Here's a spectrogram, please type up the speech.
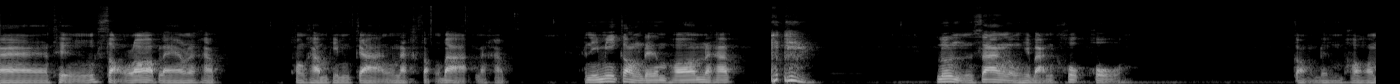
มาถึงสองรอบแล้วนะครับ ทองคำพิมพ์กลางหนักสองบาทนะครับ อันนี้มีกล่องเดิมพร้อมนะครับ รุ่นสร้างโรงพยาบาลโคกโพ กล่องเดิมพร้อม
